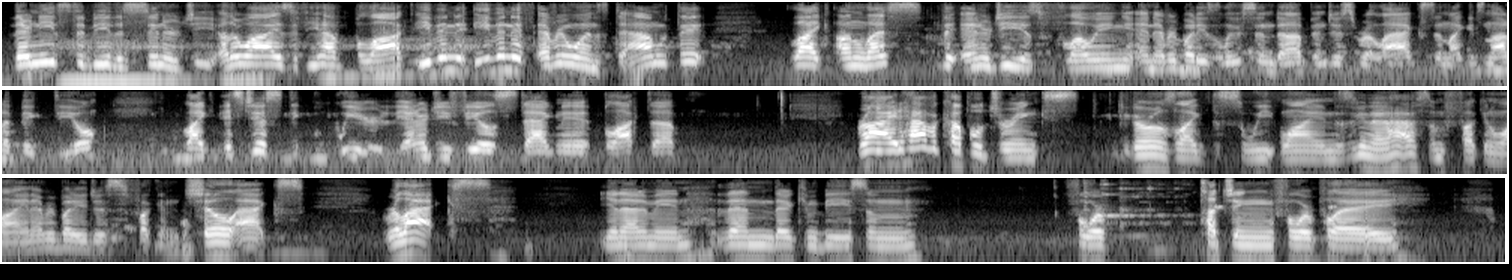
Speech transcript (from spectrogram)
There needs to be the synergy. Otherwise, if you have blocked, even even if everyone's down with it, like unless the energy is flowing and everybody's loosened up and just relaxed and like it's not a big deal like it's just weird the energy feels stagnant blocked up right have a couple drinks girls like the sweet wines you know have some fucking wine everybody just fucking chill acts relax you know what i mean then there can be some fore touching foreplay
